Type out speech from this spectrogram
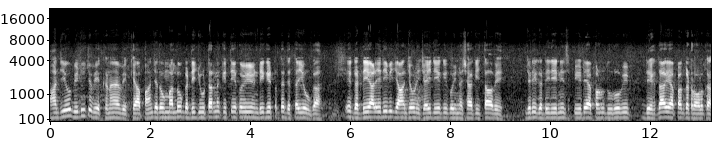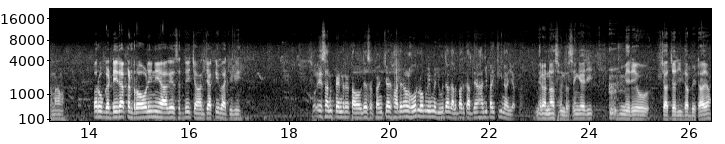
ਹਾਂਜੀ ਉਹ ਵੀਡੀਓ 'ਚ ਵੇਖਣਾ ਵੇਖਿਆ ਆਪਾਂ। ਜਦੋਂ ਮੰਨ ਲਓ ਗੱਡੀ ਯੂ ਟਰਨ ਕੀਤੀ ਹੈ, ਕੋਈ ਇੰਡੀਕੇਟਰ ਤੇ ਦਿੱਤਾ ਹੀ ਹੋਊਗਾ। ਇਹ ਗੱਡੀ ਵਾਲੇ ਦੀ ਵੀ ਜਾਂਚ ਹੋਣੀ ਚਾਹੀਦੀ ਹੈ ਕਿ ਕੋਈ ਨਸ਼ਾ ਕੀਤਾ ਹੋਵੇ। ਜਿਹੜੀ ਗੱਡੀ ਦੀ ਇੰਨੀ ਸਪੀਡ ਹੈ ਆਪਾਂ ਨੂੰ ਦੂਰੋਂ ਵੀ ਦੇਖਦਾ ਕਿ ਆਪਾਂ ਕੰਟਰੋਲ ਕਰਨਾ ਵਾ। ਪਰ ਉਹ ਗੱਡੀ ਦਾ ਕੰਟਰੋਲ ਹੀ ਨਹੀਂ ਆ ਗਏ ਸਿੱਧੀ ਚਾਨ ਚੱਕ ਹੀ ਵੱਜ ਗਈ। ਸੋ ਇਹ ਸਨ ਪਿੰਡ ਰਟੌਲ ਦੇ ਸਰਪੰਚ। ਹੈ ਸਾਡੇ ਨਾਲ ਹੋਰ ਲੋਕ ਵੀ ਮੌਜੂਦ ਆ ਗੱਲਬਾਤ ਕਰਦੇ ਹਾਂ। ਹਾਂਜੀ ਭਾਈ ਕੀ ਨਾਂ ਜੀ ਆਪਣਾ? ਮੇਰਾ ਨਾਮ ਸਵਿੰਦਰ ਸਿੰਘ ਹੈ ਜੀ। ਮੇਰੇ ਉਹ ਚਾਚਾ ਜੀ ਦਾ ਬੇਟਾ ਆ।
